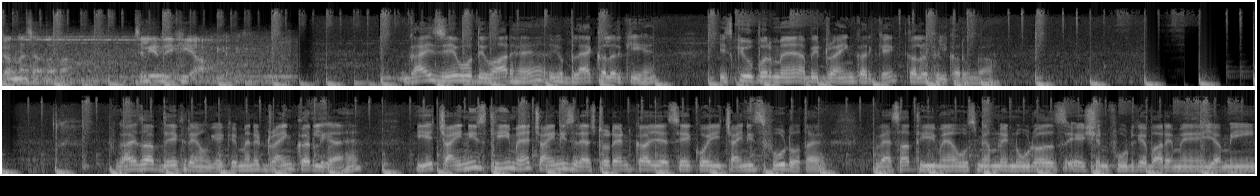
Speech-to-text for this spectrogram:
करना चाहता था। चलिए देखिए आप भी अभी। गाइस ये वो दीवार है जो ब्लैक कलर की है। इसके ऊपर मैं अभी ड्राइंग करके कलर फिल करूँगा। गाइस आप देख रहे होंगे कि मैंने ड्राइंग कर लिया है। ये चाइनीज़ थीम है चाइनीज़ रेस्टोरेंट का जैसे कोई चाइनीज़ फ़ूड होता है, वैसा थीम है। उसमें हमने नूडल्स एशियन फ़ूड के बारे में यमी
